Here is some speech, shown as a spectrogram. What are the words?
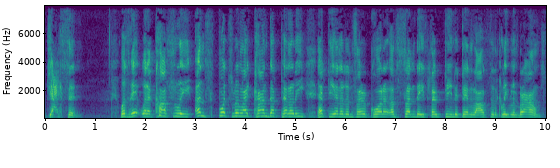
Jackson was hit with a costly, unsportsmanlike conduct penalty at the end of the third quarter of Sunday's 13 10 loss to the Cleveland Browns.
